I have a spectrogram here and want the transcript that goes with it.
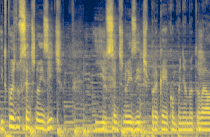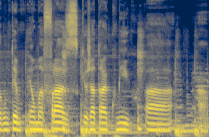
E depois do Sentes Não Existe, e o Sentes Não Hesites, para quem acompanha o meu trabalho há algum tempo, é uma frase que eu já trago comigo há, há,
